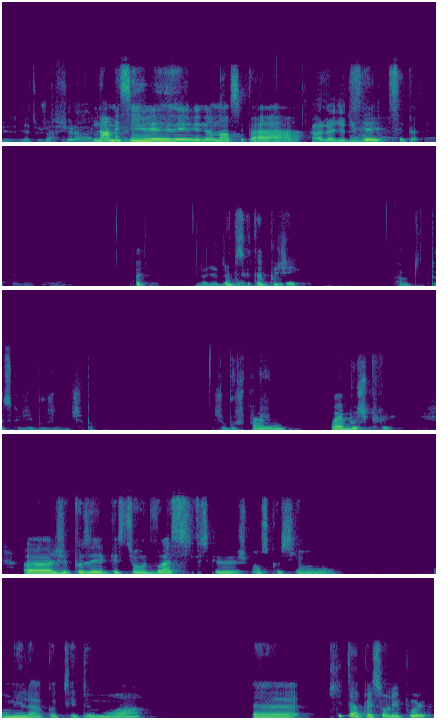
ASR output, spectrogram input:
il y a toujours Fiola. Non, mais c'est. Non, non, c'est pas. Ah là, il y a du monde. c'est pas. Là, il y a du Non, parce monde. que tu as bougé. Ah peut-être parce que j'ai bougé, je sais pas. Je bouge Ah plus. non. Ouais, bouge plus. Euh, J'ai posé la question haute voix parce que je pense que si on, on est là à côté de moi, euh, qui tapait sur l'épaule? Tu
